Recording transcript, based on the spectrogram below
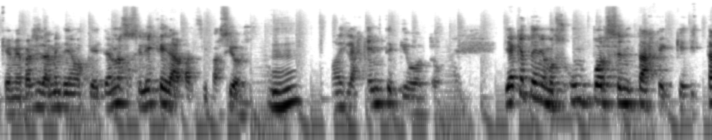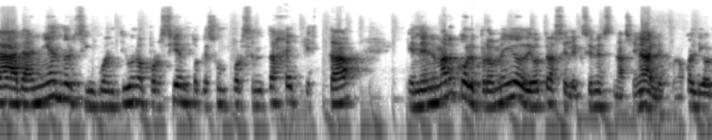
que me parece también tenemos que detenernos, es el eje de la participación. ¿no? Es la gente que votó. Y acá tenemos un porcentaje que está arañando el 51%, que es un porcentaje que está en el marco del promedio de otras elecciones nacionales, con lo cual digo,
